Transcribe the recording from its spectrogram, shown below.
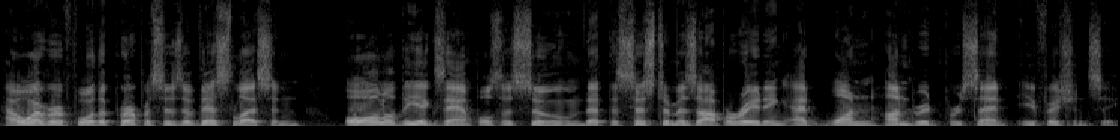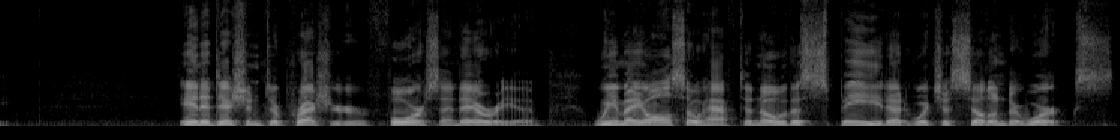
However, for the purposes of this lesson, all of the examples assume that the system is operating at 100% efficiency. In addition to pressure, force, and area, we may also have to know the speed at which a cylinder works.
